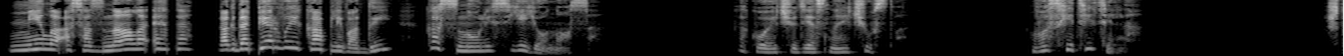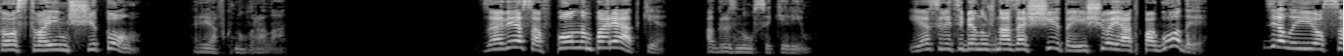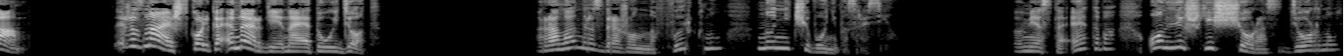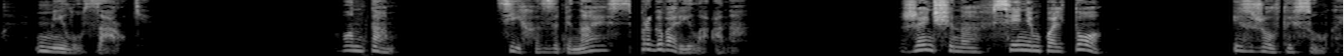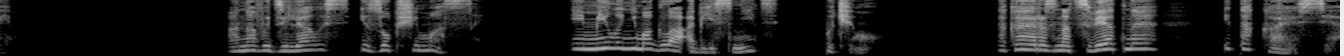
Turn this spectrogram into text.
Мила осознала это, когда первые капли воды коснулись ее носа. Какое чудесное чувство! Восхитительно! «Что с твоим щитом?» — рявкнул Ролан. «Завеса в полном порядке!» — огрызнулся Керим. «Если тебе нужна защита еще и от погоды, делай ее сам. Ты же знаешь, сколько энергии на это уйдет!» Ролан раздраженно фыркнул, но ничего не возразил. Вместо этого он лишь еще раз дернул Милу за руки. «Вон там», — тихо запинаясь, проговорила она. Женщина в синем пальто и с желтой сумкой. Она выделялась из общей массы, и Мила не могла объяснить, почему. Такая разноцветная и такая серая.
